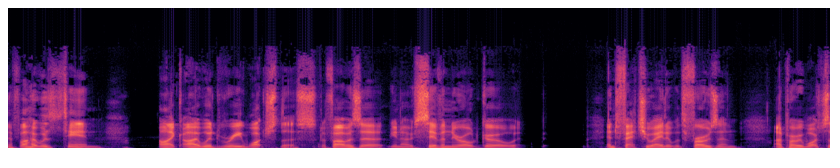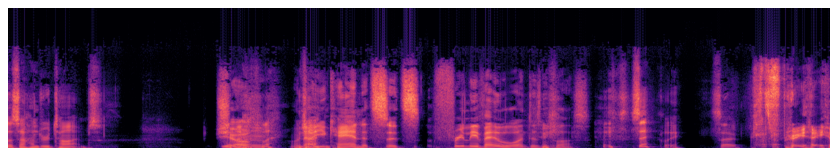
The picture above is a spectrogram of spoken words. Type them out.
If I was ten, like I would rewatch this. If I was a you know seven year old girl infatuated with Frozen, I'd probably watch this a hundred times. You Sure. know, like- Well, now you can. It's it's freely available on Disney Plus. exactly. So, it's really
